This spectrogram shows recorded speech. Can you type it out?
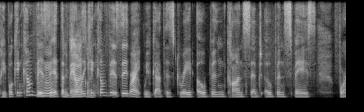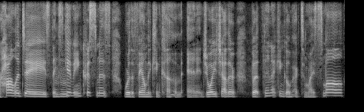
People can come mm-hmm. visit, the family Exactly. can come visit. Right. We've got this great open concept, open space for holidays, Thanksgiving, Christmas, where the family can come and enjoy each other. But then I can go back to my small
